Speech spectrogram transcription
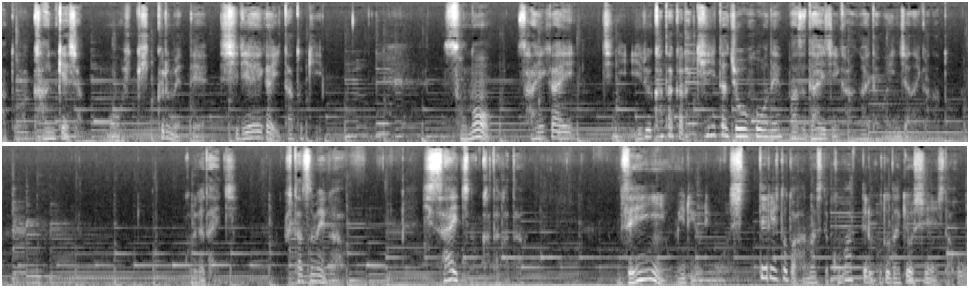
あとは関係者もひっくるめて知り合いがいた時その災害地にいる方から聞いた情報をねまず大事に考えた方がいいんじゃないかなと。これが第一。2つ目が被災地の方々全員を見るよりも知ってる人と話して困ってることだけを支援した方が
